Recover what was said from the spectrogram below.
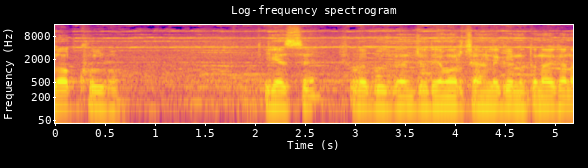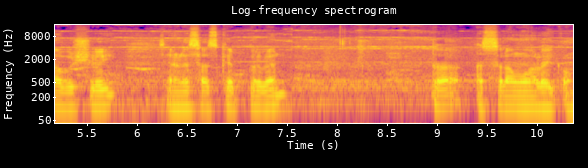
লক খুলব। ঠিক আছে? সবাই বুঝবেন, যদি আমার চ্যানেলে কেউ নতুন হয়ে থাকেন অবশ্যই চ্যানেলটা সাবস্ক্রাইব করবেন। তো আসসালামু আলাইকুম।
